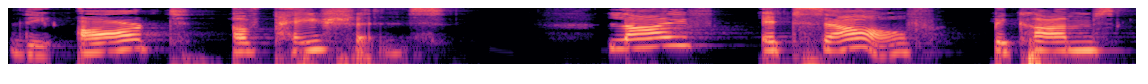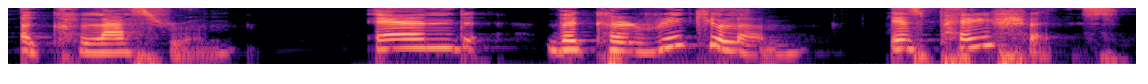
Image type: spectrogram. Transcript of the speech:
the art of patience. Life itself becomes a classroom and the curriculum is patience.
